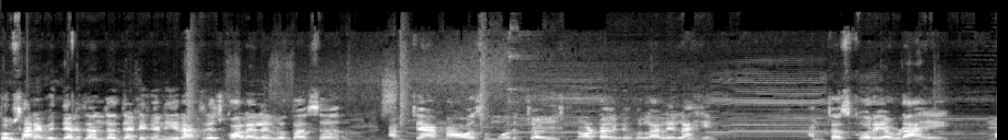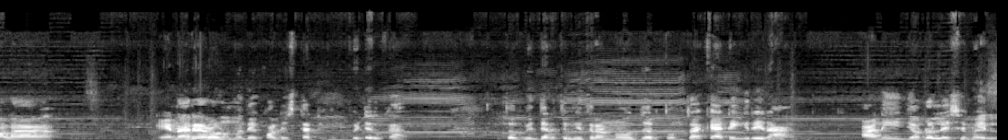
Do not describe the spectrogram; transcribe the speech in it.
खूप साऱ्या विद्यार्थ्यांचा त्या ठिकाणी रात्रीच कॉल आलेला होता सर आमच्या नावासमोर चॉईस नॉट अवेलेबल आलेला आहे. आमचा स्कोअर एवढा आहे. मला येणाऱ्या राऊंडमध्ये कॉलेज त्या ठिकाणी भेटेल का? तर विद्यार्थी मित्रांनो जर तुमचा कॅटेगरी रँक आणि जनरल एस एम एल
